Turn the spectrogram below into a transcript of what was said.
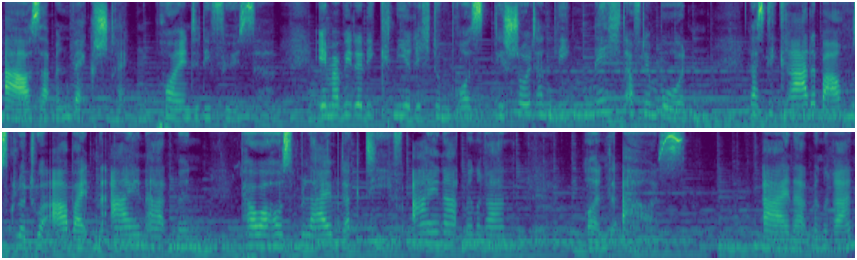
ausatmen, wegstrecken, pointe die Füße. Immer wieder die Knie Richtung Brust, die Schultern liegen nicht auf dem Boden. Lass die gerade Bauchmuskulatur arbeiten, einatmen. Powerhouse bleibt aktiv. Einatmen ran und aus. Einatmen ran,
